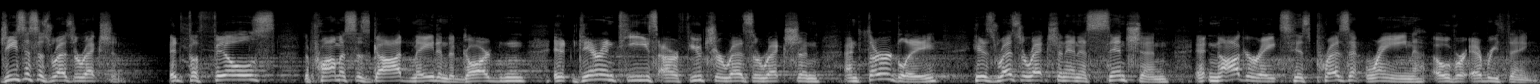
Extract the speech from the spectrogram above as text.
Jesus' resurrection, it fulfills the promises God made in the garden. It guarantees our future resurrection. And thirdly, his resurrection and ascension inaugurates his present reign over everything.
